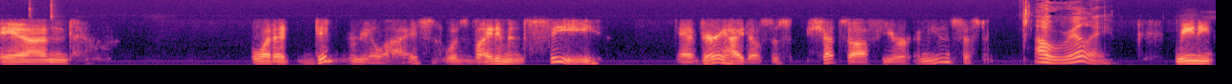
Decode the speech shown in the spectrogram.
And what I didn't realize was vitamin C at very high doses shuts off your immune system. Oh, really? Meaning,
